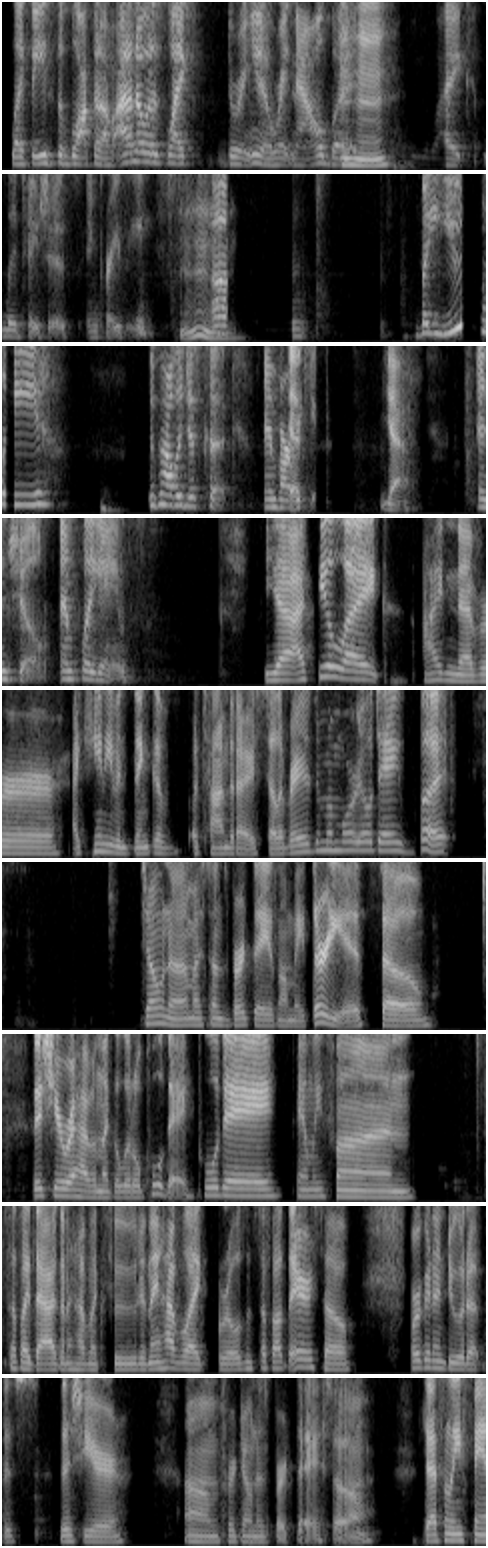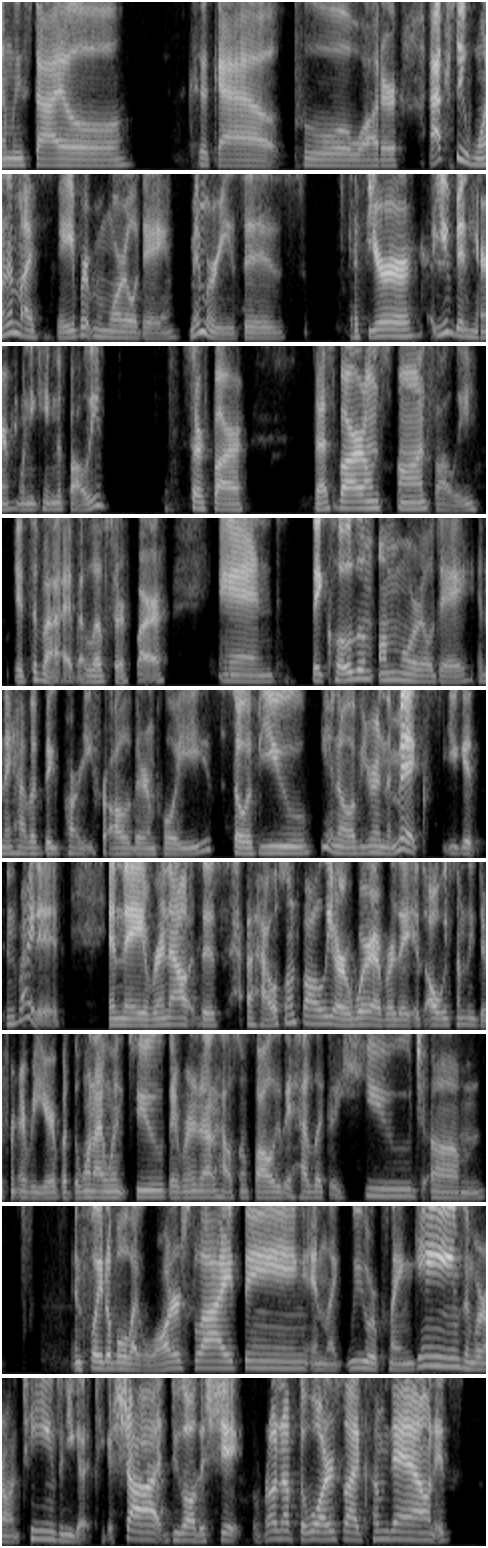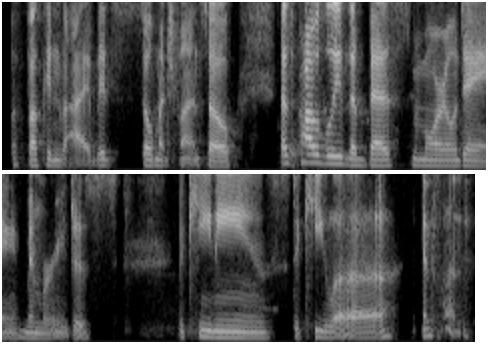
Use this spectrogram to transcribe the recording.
Like they used to block it off. I don't know what it's like during, you know, right now, but Mm-hmm. like litigious and crazy. Mm. Um, But usually we probably just cook and barbecue yes. Yeah. and chill and play games. Yeah, I feel like I never, I can't even think of a time that I celebrated a Memorial Day, but Jonah, my son's birthday is on May 30th. So this year we're having like a little pool day, pool day, family fun, stuff like that. gonna have like food and they have like grills and stuff out there. So we're gonna do it up this this year um, for Jonah's birthday. So definitely family style, cookout, pool, water. Actually, one of my favorite Memorial Day memories is if you're you've been here when you came to Folly, Surf Bar, best bar on on Folly. It's a vibe. I love Surf Bar, and they close them on Memorial Day and they have a big party for all of their employees. So if you, you know, if you're in the mix, you get invited. And they rent out this a house on Folly or wherever they it's always something different every year. But the one I went to, they rented out a house on Folly. They had like a huge um inflatable like water slide thing and like we were playing games and we're on teams and you got to take a shot do all this shit run up the water slide come down it's a fucking vibe it's so much fun so that's probably the best memorial day memory just bikinis tequila and fun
